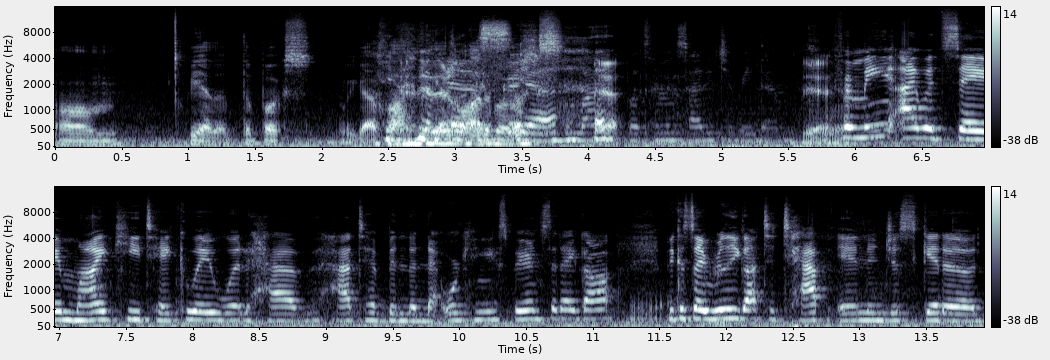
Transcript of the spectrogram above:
Um, yeah, the, the books we got a lot. Yeah, there's a lot of books. Yeah. A lot of books. I'm excited to read them. Yeah. For me, I would say my key takeaway would have had to have been the networking experience that I got because I really got to tap in and just get a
